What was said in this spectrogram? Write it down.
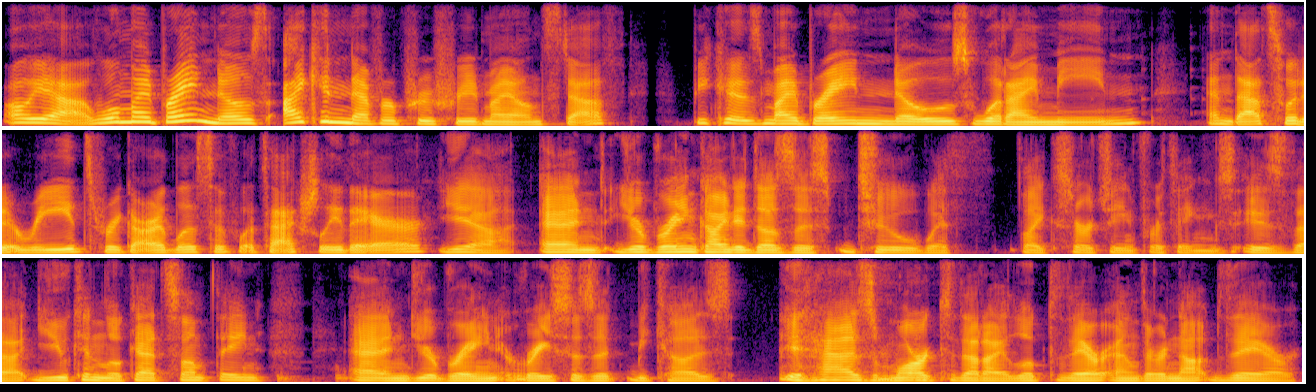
Oh yeah. Well, my brain knows I can never proofread my own stuff because my brain knows what I mean and that's what it reads regardless of what's actually there. Yeah, and your brain kind of does this too with like searching for things is that you can look at something and your brain erases it because it has marked that I looked there and they're not there.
